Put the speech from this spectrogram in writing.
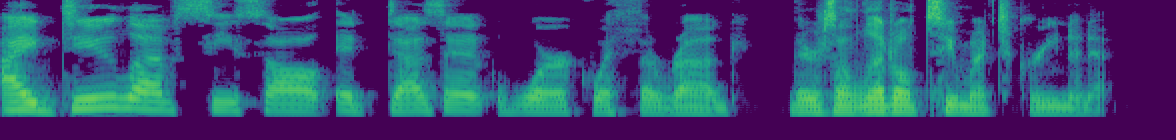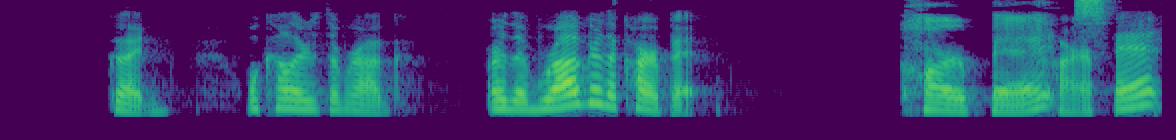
I do love sea salt. It doesn't work with the rug. There's a little too much green in it. Good. What color is the rug? Or the rug or the carpet? Carpet. Carpet.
